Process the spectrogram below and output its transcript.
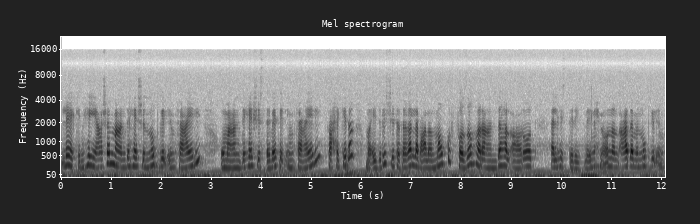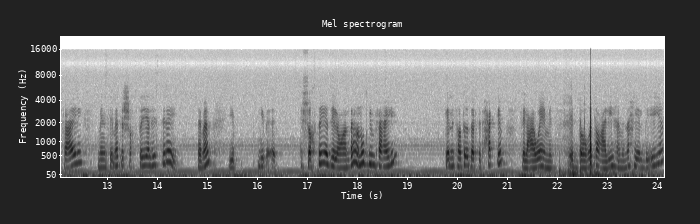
لكن هي عشان ما عندهاش النضج الانفعالي وما عندهاش الثبات الانفعالي صح كده؟ ما قدرتش تتغلب على الموقف فظهر عندها الأعراض الهستيرية. لأن إحنا قلنا عدم النضج الانفعالي من سمات الشخصية الهستيرية. تمام؟ يبقى الشخصية دي لو عندها نضج انفعالي كانت هتقدر تتحكم في العوامل الضاغطة عليها من الناحية البيئية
